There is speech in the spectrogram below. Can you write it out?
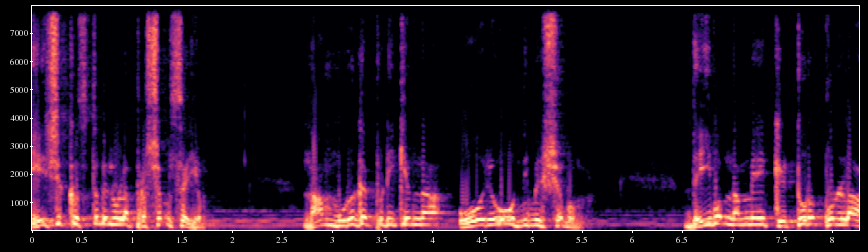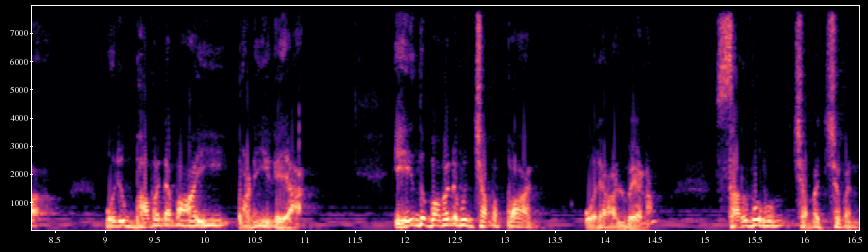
യേശുക്രിസ്തുവിലുള്ള പ്രശംസയും നാം മുറുകെ പിടിക്കുന്ന ഓരോ നിമിഷവും ദൈവം നമ്മെ കെട്ടുറപ്പുള്ള ഒരു ഭവനമായി പണിയുകയാണ്. ഏത് ഭവനവും ചമപ്പാൻ ഒരാൾ വേണം. സർവവും ചമച്ചവൻ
